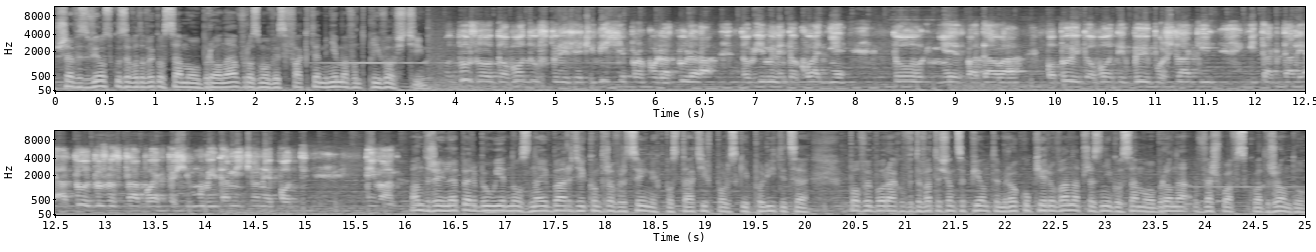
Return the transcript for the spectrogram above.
Szef Związku Zawodowego Samoobrona w rozmowie z faktem nie ma wątpliwości. dużo dowodów, które rzeczywiście prokuratura, to wiemy dokładnie, tu nie zbadała, bo były dowody, były poszlaki i tak dalej, a tu dużo spraw było, jak to się mówi, zamiecione pod Andrzej Leper był jedną z najbardziej kontrowersyjnych postaci w polskiej polityce. Po wyborach w 2005 roku kierowana przez niego samoobrona weszła w skład rządu.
